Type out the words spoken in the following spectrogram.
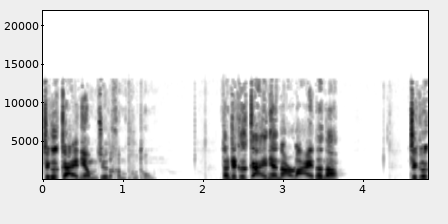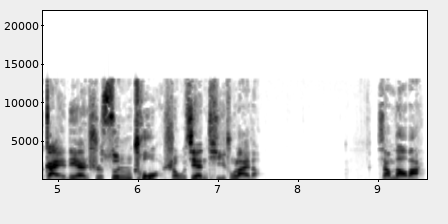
这个概念我们觉得很普通，但这个概念哪来的呢？这个概念是孙绰首先提出来的。想不到吧？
